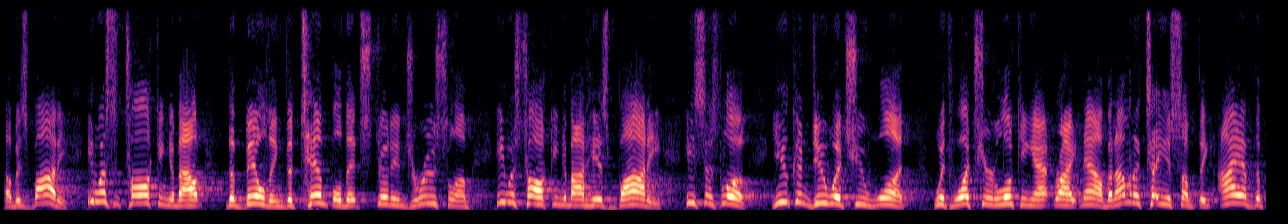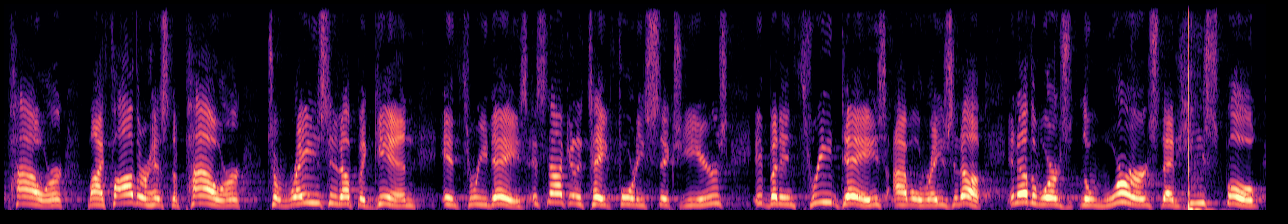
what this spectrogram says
Of his body. He wasn't talking about the building, the temple that stood in Jerusalem. He was talking about his body. He says, Look, you can do what you want with what you're looking at right now. But I'm going to tell you something. I have the power, my Father has the power to raise it up again in three days. It's not going to take 46 years, but in three days I will raise it up. In other words, the words that He spoke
